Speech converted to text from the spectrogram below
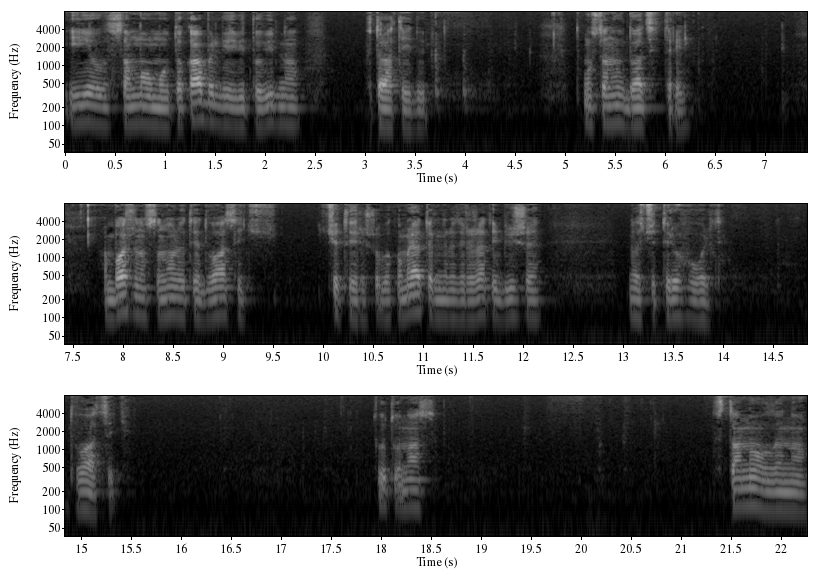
і в самому токабелі, відповідно, втрати йдуть. Тому встановив 23. А бажано встановлювати 24, щоб акумулятор не розряджати більше 24 вольт. 20. Тут у нас встановлено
